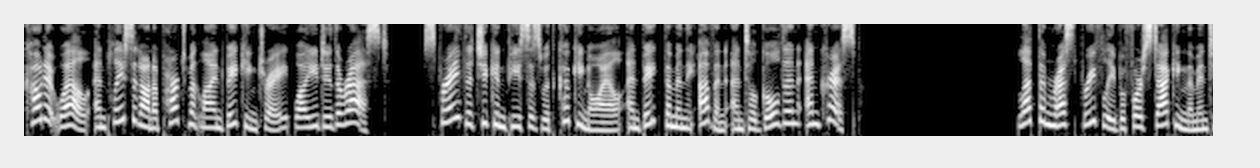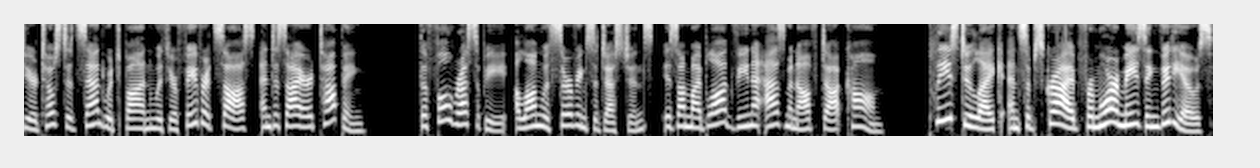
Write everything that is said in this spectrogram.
Coat it well and place it on a parchment lined baking tray while you do the rest. Spray the chicken pieces with cooking oil and bake them in the oven until golden and crisp. Let them rest briefly before stacking them into your toasted sandwich bun with your favorite sauce and desired topping. The full recipe, along with serving suggestions, is on my blog veenaazmanov.com. Please do like and subscribe for more amazing videos.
